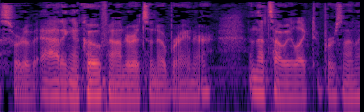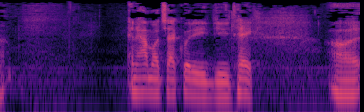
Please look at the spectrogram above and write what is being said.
sort of adding a co-founder, it's a no-brainer, and that's how we like to present it. And how much equity do you take? Uh,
